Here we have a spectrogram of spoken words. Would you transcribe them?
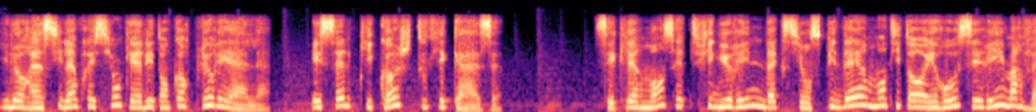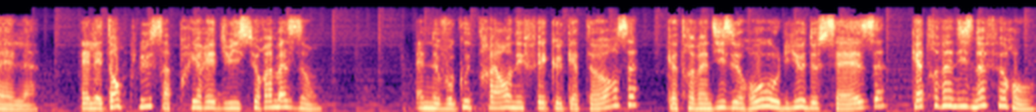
Il aura ainsi l'impression qu'elle est encore plus réelle. Et celle qui coche toutes les cases. C'est clairement cette figurine d'action Spider-Man Titan Hero série Marvel. Elle est en plus à prix réduit sur Amazon. Elle ne vous coûtera en effet que 14,90 euros au lieu de 16,99 euros.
